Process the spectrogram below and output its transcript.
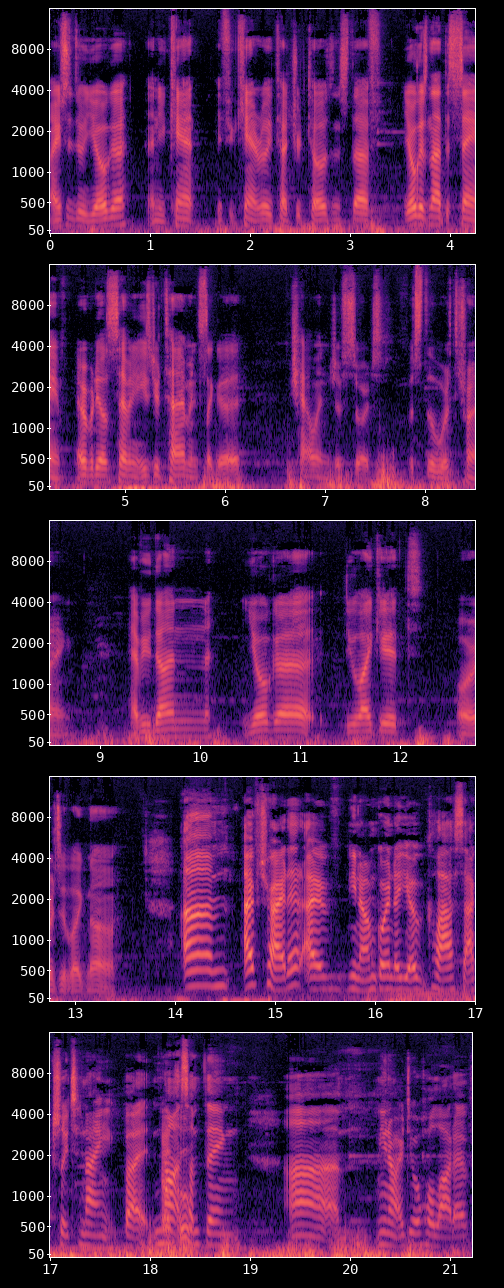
I used to do yoga, and you can't if you can't really touch your toes and stuff. Yoga's not the same. Everybody else is having an easier time, and it's like a challenge of sorts, but still worth trying. Have you done yoga? Do you like it, or is it like nah? Um, I've tried it. I've, you know, I'm going to yoga class actually tonight, but not cool. something, um, you know, I do a whole lot of.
